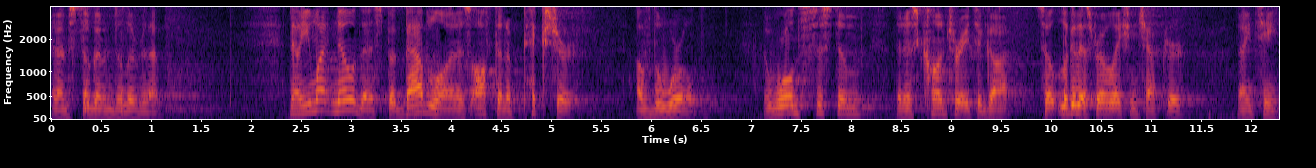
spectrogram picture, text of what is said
and I'm still going to deliver them. Now, you might know this, but Babylon is often a picture of the world the world system that is contrary to God. So look at this Revelation chapter 19.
